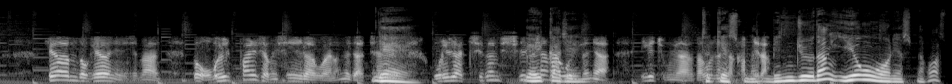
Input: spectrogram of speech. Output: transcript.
그 개헌도 개헌이지만 그5.18 정신이라고 하는 것 자체는 네. 우리가 지금 실천하고 여기까지 있느냐 이게 중요하다고 듣겠습니다. 생각합니다. 민주당 이영우 의원이었습니다. 고맙습니다.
